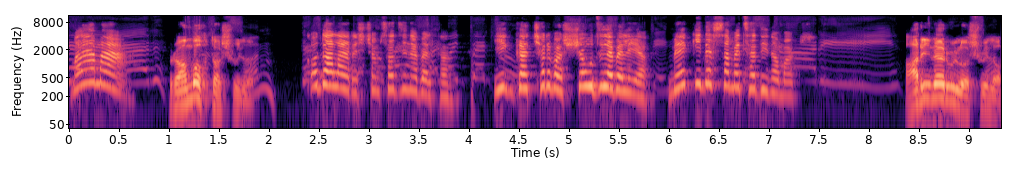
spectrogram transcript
მამა რა მოხდა შვილო? კოდალა არის ჩემს საძინებელთან იქ გაჩერება შეუძლებელია. მე კიდე სამეცადინო მაქვს არი ნერვილო შვილო,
